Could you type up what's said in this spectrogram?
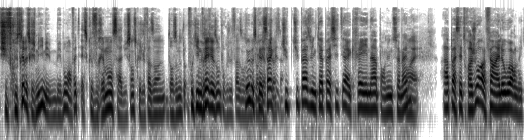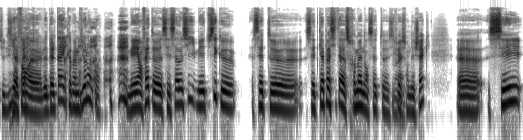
je suis frustré parce que je me dis, mais, mais bon, en fait, est-ce que vraiment ça a du sens que je le fasse dans, dans un autre. Faut qu'il y ait une vraie raison pour que je le fasse dans oui, un autre Oui, parce que ça, tu, tu, passes d'une capacité à créer une app en une semaine. À passer trois jours à faire un Hello World. Mais tu te dis, attends, euh, le delta est quand même violent, quoi. Mais en fait, euh, c'est ça aussi. Mais tu sais que cette, euh, cette capacité à se remettre dans cette situation d'échec, c'est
